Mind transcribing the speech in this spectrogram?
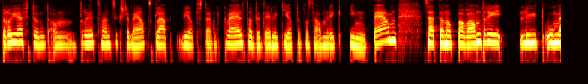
prüft. Und am 23. März, glaube wird dann gewählt an der Delegiertenversammlung in Bern. Es hat dann noch ein paar andere Leute herum,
